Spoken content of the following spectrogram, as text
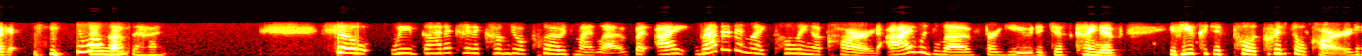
Okay. You're I welcome. love that. So we've got to kind of come to a close, my love. But I, rather than like pulling a card, I would love for you to just kind of, if you could just pull a crystal card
